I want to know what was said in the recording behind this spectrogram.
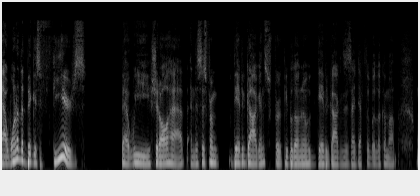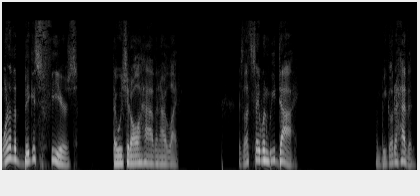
that one of the biggest fears that we should all have, and this is from David Goggins. For people don't know who David Goggins is, I definitely would look him up. One of the biggest fears that we should all have in our life is let's say when we die and we go to heaven,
